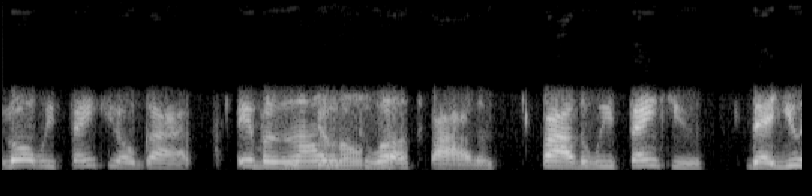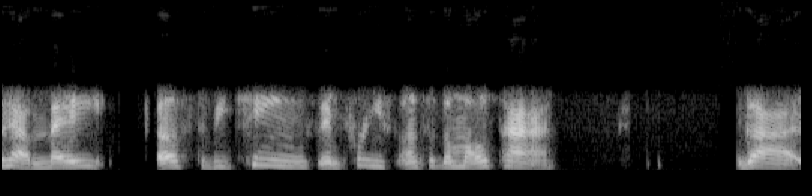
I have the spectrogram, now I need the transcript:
Lord, we thank you, oh God. It belongs you, to us, Father. Father, we thank you that you have made us to be kings and priests unto the Most High. God,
